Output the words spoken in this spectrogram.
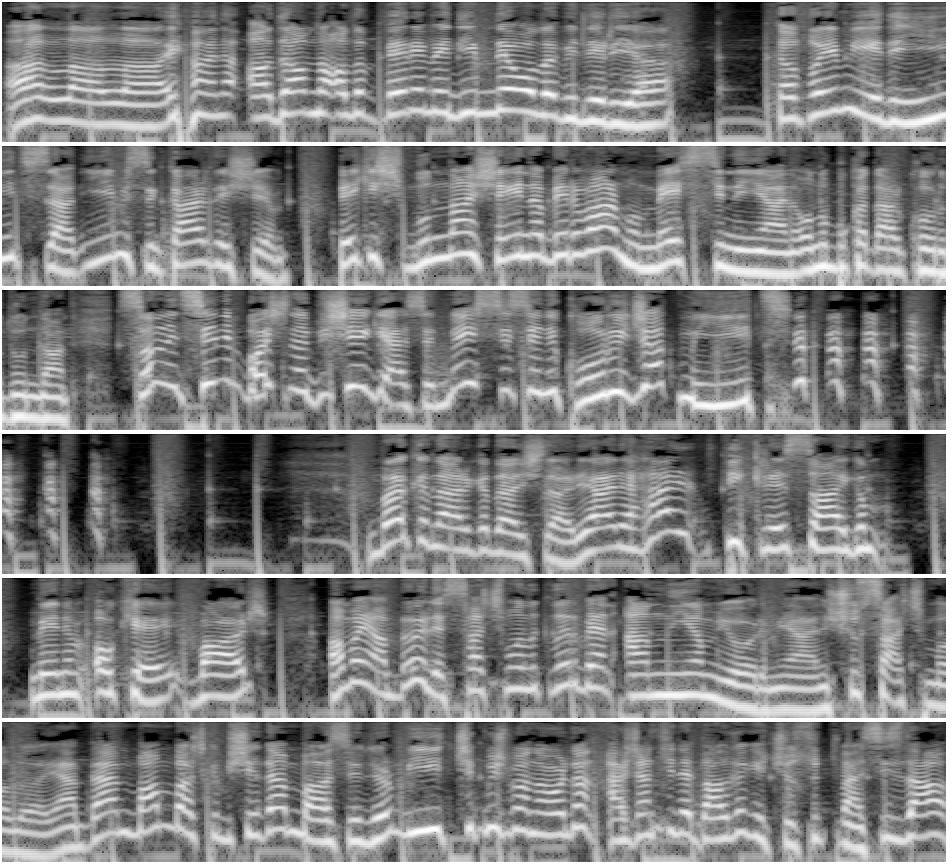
Allah Allah. Yani adamla alıp veremediğim ne olabilir ya? Kafayı mı yedin Yiğit sen? İyi misin kardeşim? Peki bundan şeyin haberi var mı? Messi'nin yani onu bu kadar koruduğundan. Sana, senin başına bir şey gelse Messi seni koruyacak mı Yiğit? Bakın arkadaşlar yani her fikre saygım benim okey var. Ama yani böyle saçmalıkları ben anlayamıyorum yani şu saçmalığı. Yani ben bambaşka bir şeyden bahsediyorum. Bir yiğit çıkmış bana oradan Arjantin'le dalga geçiyor lütfen. Siz daha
